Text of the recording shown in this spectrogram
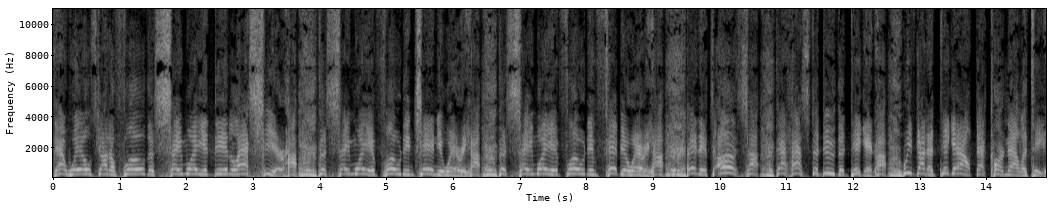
That well's got to flow the same way it did last year, the same way it flowed in January, the same way it flowed in February. And it's us that has to do the digging. We've got to dig out that carnality.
